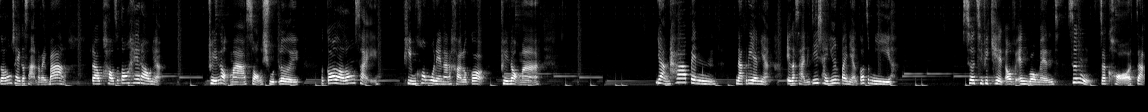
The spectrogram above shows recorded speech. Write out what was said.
จะต้องใช้เอกสารอะไรบ้างแล้วเขาจะต้องให้เราเนี่ย พริ้นออกมา 2 ชุดเลย แล้วก็เราต้องใส่พิมพ์ข้อมูลในนั้นนะคะ แล้วก็พริ้นออกมา อย่างถ้าเป็นนักเรียนเนี่ย เอกสารที่ใช้ยื่นไปเนี่ย ก็จะมี Certificate of Enrollment ซึ่งจะขอจาก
